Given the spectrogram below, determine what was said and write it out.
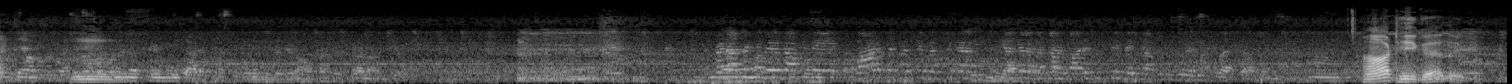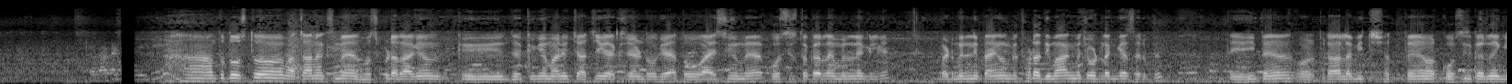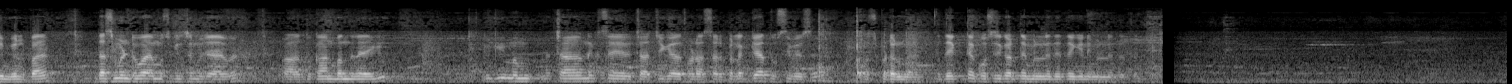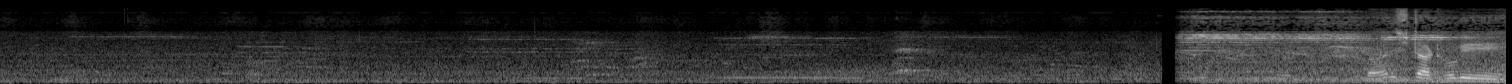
हम्म। हाँ ठीक है, देखिए। हाँ तो दोस्तों अचानक से मैं हॉस्पिटल आ गया हूँ क्योंकि क्योंकि हमारी चाची का एक्सीडेंट हो गया तो आईसीयू में कोशिश तो कर रहे हैं मिलने के लिए बट मिल नहीं पाएँगे। उनके थोड़ा दिमाग में चोट लग गया सर पे तो यहीं पे हैं और फ़िलहाल अभी छत पे हैं और कोशिश कर रहे हैं कि मिल पाएँ। दस मिनट हुआ है, मुश्किल से मुझे आए हुए, और दुकान बंद रहेगी। क्योंकि अचानक से चाची का थोड़ा सर पर लग गया तो उसी वजह से हॉस्पिटल में तो देखते हैं, कोशिश करते हैं मिलने देते कि नहीं मिलने देते। स्टार्ट होगी।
